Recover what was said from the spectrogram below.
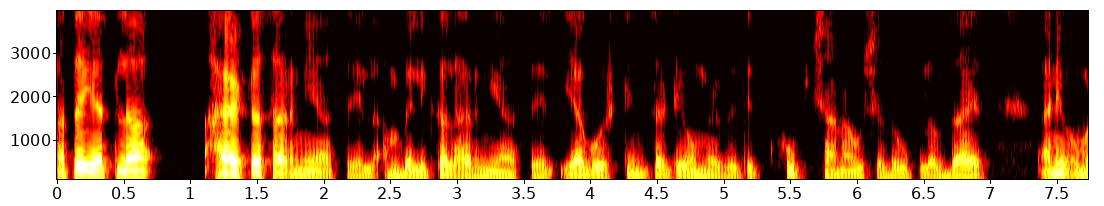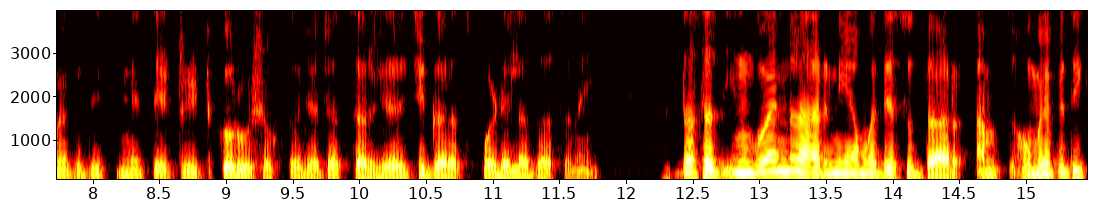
आता यातला हायटस हार्निया असेल अंबेलिकल हार्निया असेल या गोष्टींसाठी होमिओपॅथीत खूप छान औषधं उपलब्ध आहेत आणि होमिओपॅथीने ते ट्रीट करू शकतो ज्याच्यात सर्जरीची गरज पडेलच असं नाही. तसंच इन्ग्वायनल हार्नियामध्ये सुद्धा आम होमिओपॅथिक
